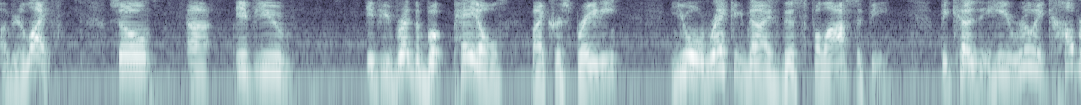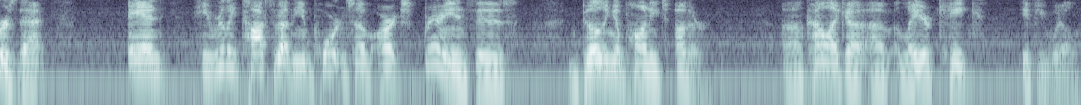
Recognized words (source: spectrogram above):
of your life. So, uh, if you've if you've read the book Pales by Chris Brady, you will recognize this philosophy because he really covers that, and he really talks about the importance of our experiences building upon each other, uh, kind of like a, a layer cake, if you will,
